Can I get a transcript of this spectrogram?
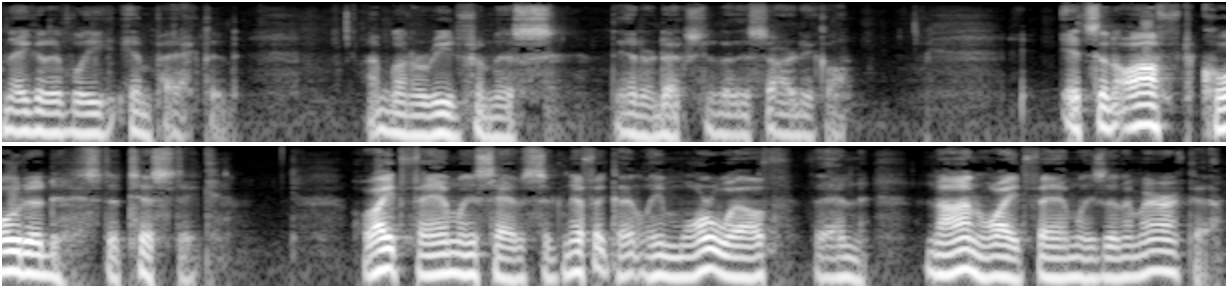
negatively impacted. I'm going to read from this, the introduction to this article. It's an oft quoted statistic white families have significantly more wealth than non white families in America,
